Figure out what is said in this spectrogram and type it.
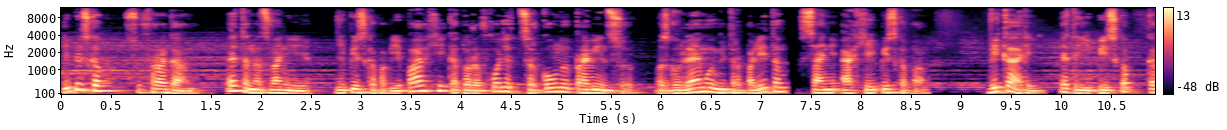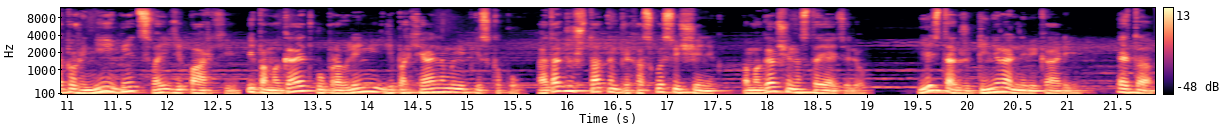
Епископ Суфраган – это название епископов епархии, которые входят в церковную провинцию, возглавляемую митрополитом в сане архиепископа. Викарий – это епископ, который не имеет своей епархии и помогает в управлении епархиальному епископу, а также штатным приходской священник, помогающий настоятелю. Есть также генеральный викарий. Это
